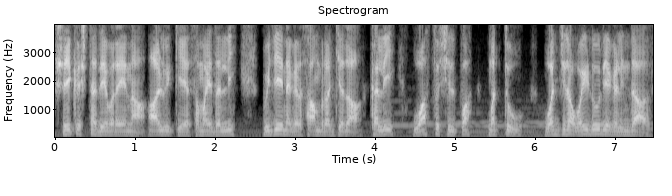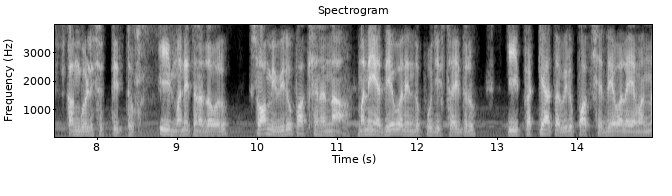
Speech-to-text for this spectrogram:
ಶ್ರೀಕೃಷ್ಣ ದೇವರಾಯನ ಆಳ್ವಿಕೆಯ ಸಮಯದಲ್ಲಿ ವಿಜಯನಗರ ಸಾಮ್ರಾಜ್ಯದ ಕಲೆ, ವಾಸ್ತುಶಿಲ್ಪ ಮತ್ತು ವಜ್ರ ವೈಡೂರ್ಯಗಳಿಂದ ಕಂಗೊಳಿಸುತ್ತಿತ್ತು. ಈ ಮನೆತನದವರು ಸ್ವಾಮಿ ವಿರೂಪಾಕ್ಷನನ್ನ ಮನೆಯ ದೇವರೆಂದು ಪೂಜಿಸ್ತಾ ಇದ್ರು. ಈ ಪ್ರಖ್ಯಾತ ವಿರೂಪಾಕ್ಷ ದೇವಾಲಯವನ್ನ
